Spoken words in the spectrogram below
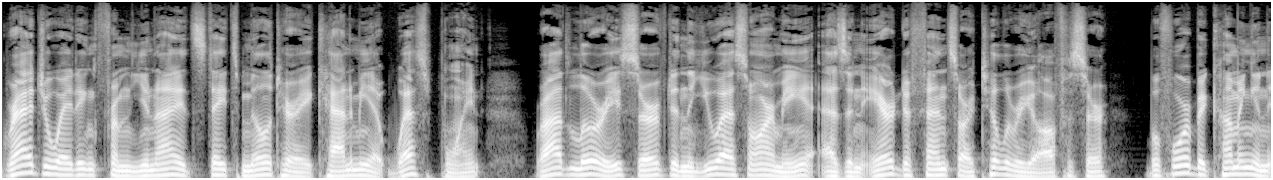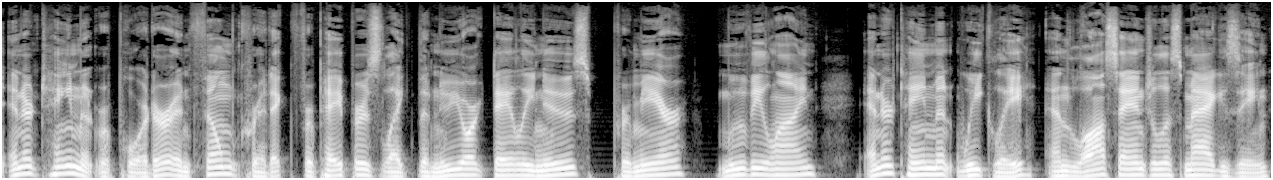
Graduating from the United States Military Academy at West Point, Rod Lurie served in the U.S. Army as an air defense artillery officer before becoming an entertainment reporter and film critic for papers like the New York Daily News, Premiere, Movie Line, Entertainment Weekly, and Los Angeles Magazine,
